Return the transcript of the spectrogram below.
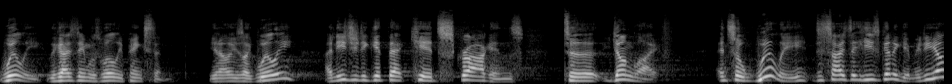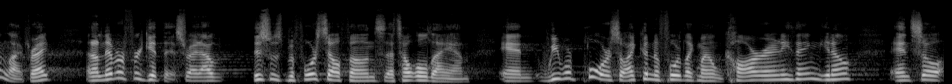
Willie, the guy's name was Willie Pinkston. You know, he's like, Willie, I need you to get that kid Scroggins to Young Life. And so Willie decides that he's going to get me to Young Life, right? And I'll never forget this, right? I, this was before cell phones. That's how old I am. And we were poor, so I couldn't afford like my own car or anything, you know? And so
